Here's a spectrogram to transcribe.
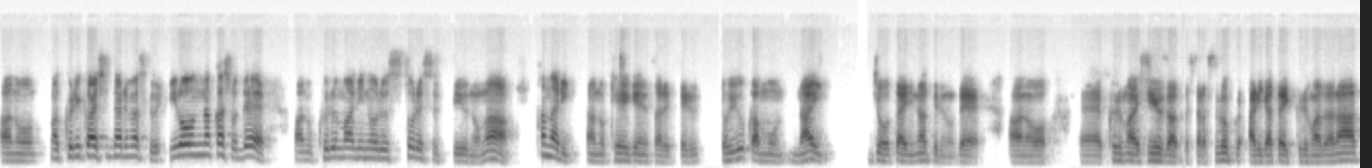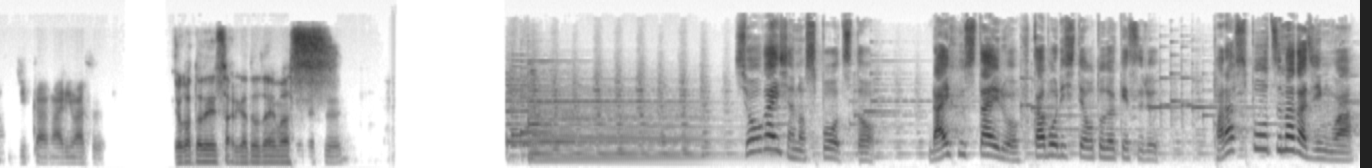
あのまあ、繰り返しになりますけど、いろんな箇所であの車に乗るストレスっていうのがかなりあの軽減されてるというか、もうない状態になっているので、あのえー、車椅子ユーザーとしたらすごくありがたい車だな実感があります。よかったです。ありがとうございます。障害者のスポーツとライフスタイルを深掘りしてお届けするパラスポーツマガジンは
